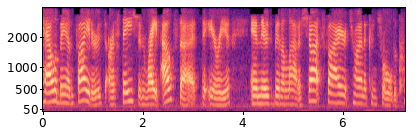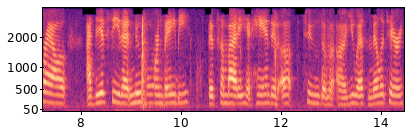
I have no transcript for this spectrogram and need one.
Taliban fighters are stationed right outside the area, and there's been a lot of shots fired trying to control the crowd. I did see that newborn baby that somebody had handed up to the uh, U.S. military.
